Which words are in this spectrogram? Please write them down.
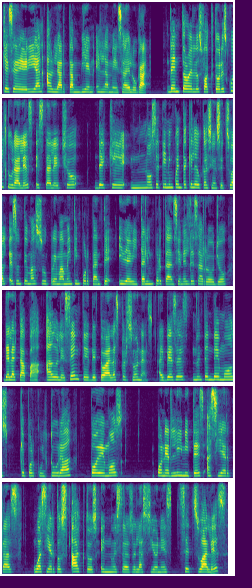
que se deberían hablar también en la mesa del hogar. Dentro de los factores culturales está el hecho de que no se tiene en cuenta que la educación sexual es un tema supremamente importante y de vital importancia en el desarrollo de la etapa adolescente de todas las personas. Hay veces no entendemos que por cultura podemos poner límites a ciertas o a ciertos actos en nuestras relaciones sexuales,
